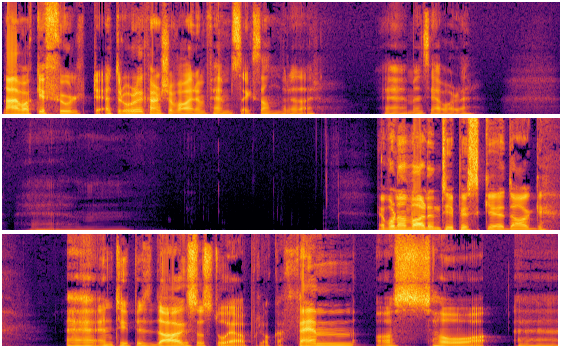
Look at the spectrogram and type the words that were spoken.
Nei, det var ikke fullt. Jeg tror det kanskje var en fem-seks andre der eh, mens jeg var der. Ja, hvordan var det en typisk eh, dag? Eh, en typisk dag så sto jeg opp klokka fem, og så eh,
